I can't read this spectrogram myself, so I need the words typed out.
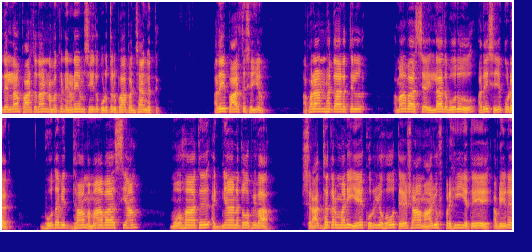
இதெல்லாம் பார்த்து தான் நமக்கு நிர்ணயம் செய்து கொடுத்துருப்பா பஞ்சாங்கத்து. அதை பார்த்து செய்யணும். அபராண்ண காலத்தில் அமாவாஸ்யா இல்லாத போது அதை செய்யக்கூடாது. பூதவித்தாம் அமாவாஸ்யாம் மோகாத்து அஜானதோபி வா. ஸ்ராத்த கர்மணி ஏ குர்யுஹோ தேஷாம் ஆயுஷ் பிரஹீயத்தே அப்படின்னு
